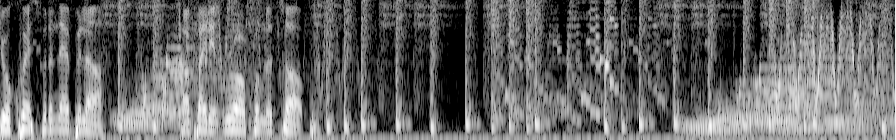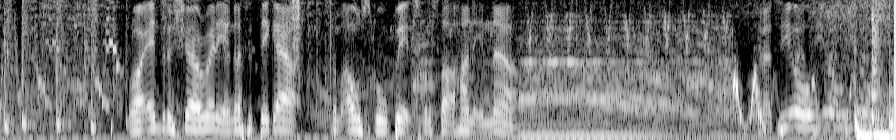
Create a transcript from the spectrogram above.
Special request for the Nebula. I played it raw from the top. Right, end of the show already. I'm gonna have to dig out some old school bits. I'm gonna start hunting now. Get out to you all.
